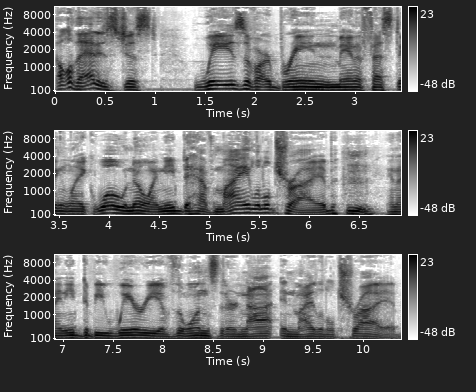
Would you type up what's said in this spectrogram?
all that is just ways of our brain manifesting like whoa no i need to have my little tribe hmm. and i need to be wary of the ones that are not in my little tribe.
